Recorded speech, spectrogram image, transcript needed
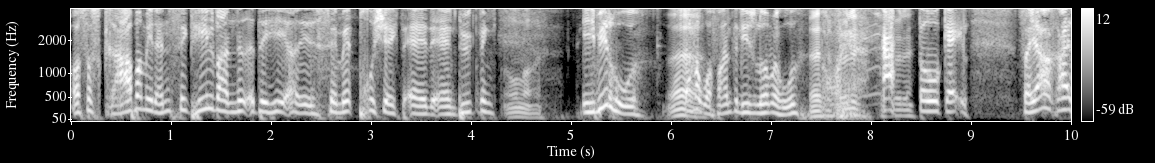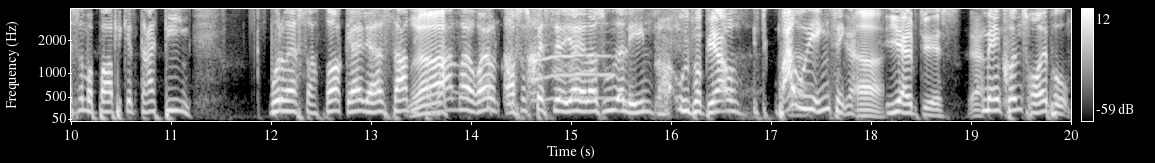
Og så skraber mit ansigt hele vejen ned af det her øh, cementprojekt af, af en bygning. oh, nej. I mit hoved, Ja, der ja. har Wafande lige slået mig i hovedet. Ja, selvfølgelig, selvfølgelig. Det var galt. Så jeg rejser mig bare op igen. Der er din. Må du være så fuck alle jer alle sammen. Ja. Ja. mig i røven. Og så spacerer jeg ellers ud alene. Nå, ude på bjerget. Bare ud i ingenting. Ja. I Alp d'Huez. Ja. Med en kun trøje på.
